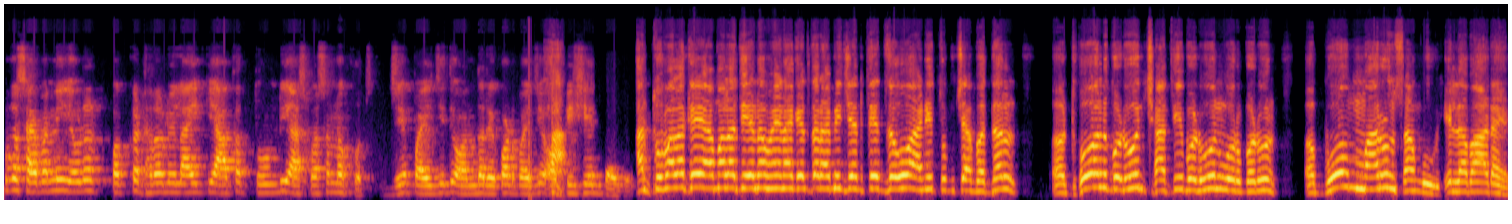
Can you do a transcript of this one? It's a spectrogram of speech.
म्हणजे साहेबांनी एवढं पक्क ठरवलेलं आहे की आता तोंडी आश्वासन नकोच. जे पाहिजे ते ऑन द रेकॉर्ड पाहिजे. ऑफिशियल पाहिजे. आणि तुम्हाला काही आम्हाला देणं व्हायला गेलं तर आम्ही जनतेत जाऊ आणि तुमच्याबद्दल ढोल बडवून छाती बडवून वर बडवून बोंब मारून सांगू. हे लबाड आहेत.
